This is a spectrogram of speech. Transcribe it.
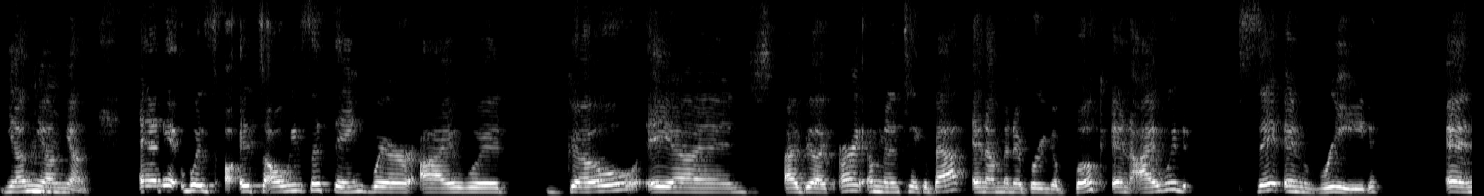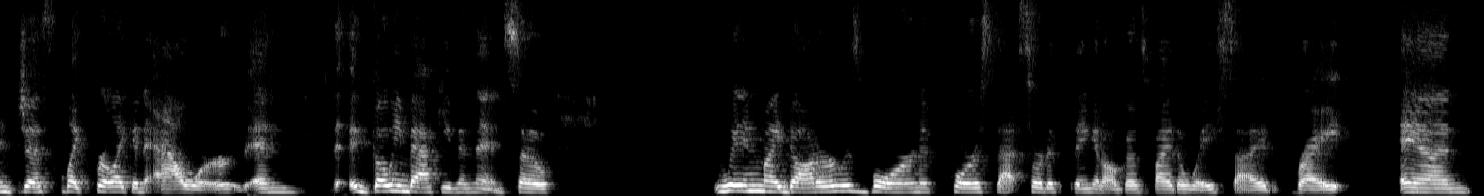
young, young, mm-hmm. young. And it was, it's always a thing where I would go and I'd be like, all right, I'm going to take a bath and I'm going to bring a book and I would sit and read and just like for like an hour and going back even then. So when my daughter was born, of course, that sort of thing, it all goes by the wayside, right? And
